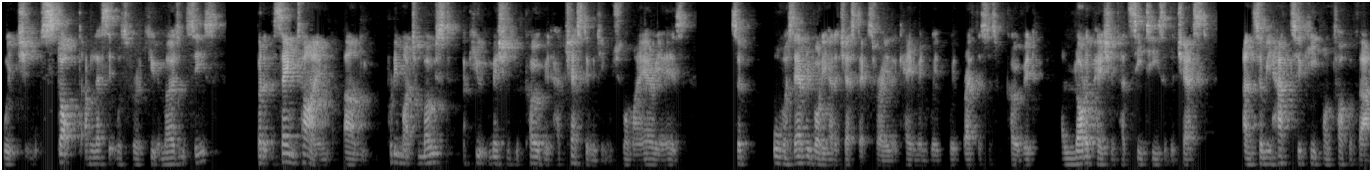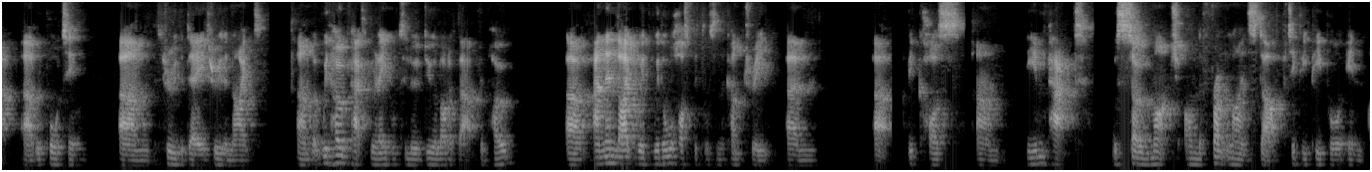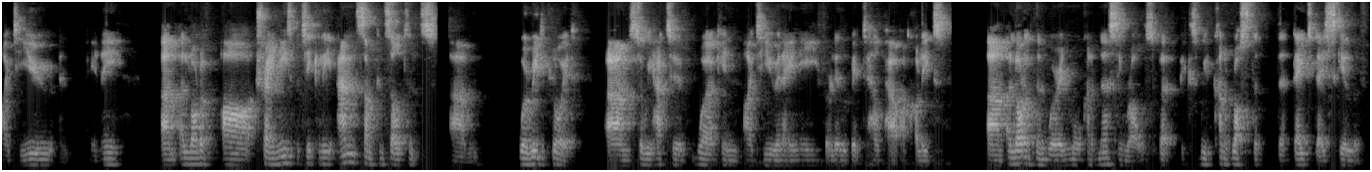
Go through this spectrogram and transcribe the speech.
which stopped unless it was for acute emergencies. But at the same time, um, pretty much most acute admissions with COVID had chest imaging, which is what my area is. So almost everybody had a chest X-ray that came in with with breathlessness with COVID. A lot of patients had CTs of the chest, and so we had to keep on top of that, uh, reporting um, through the day, through the night. Um, but with home PACS, we were able to do a lot of that from home. Uh, and then, like with, with all hospitals in the country, um, uh, because um, the impact was so much on the frontline staff, particularly people in ITU and A&E, um, a lot of our trainees, particularly, and some consultants um, were redeployed. Um, so we had to work in ITU and A&E for a little bit to help out our colleagues. Um, a lot of them were in more kind of nursing roles, but because we've kind of lost the, the day-to-day skill of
